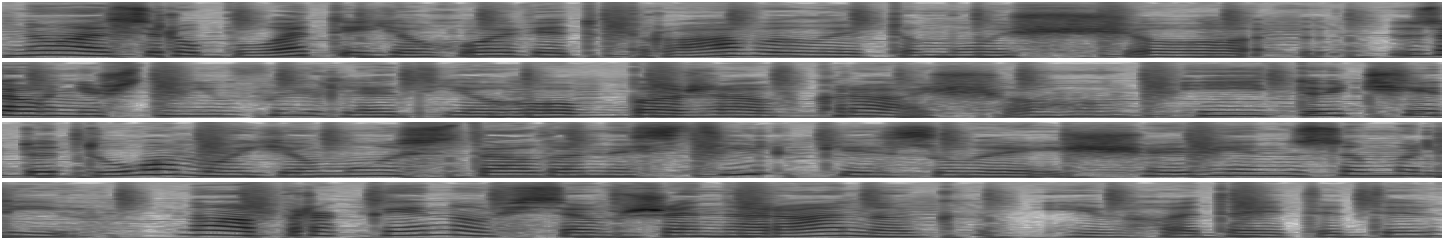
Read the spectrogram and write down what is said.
Ну а з роботи його відправили, тому що зовнішній вигляд його бажав кращого. І йдучи додому, йому стало настільки зле, що він зомлів. Ну а прокинувся вже на ранок, і вгадайте, де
